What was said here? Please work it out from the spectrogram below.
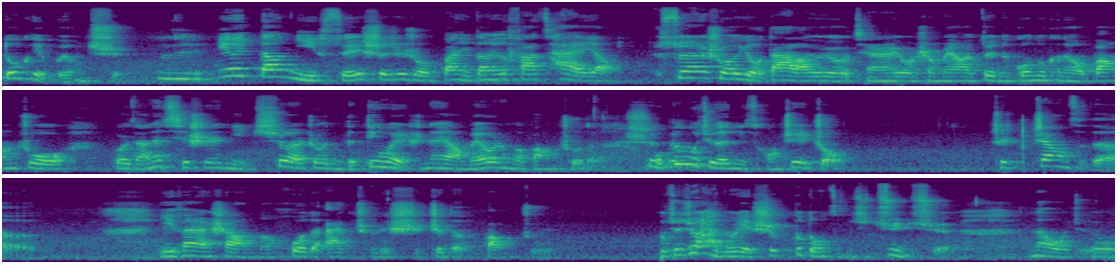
都可以不用去。嗯因为当你随时这种把你当一个发菜一样，虽然说有大佬有有钱人有什么样对你的工作可能有帮助或者怎样，但其实你去了之后，你的定位也是那样，没有任何帮助的。是的我并不觉得你从这种这这样子的 event 上能获得 actually 实质的帮助。我觉得就很多人也是不懂怎么去拒绝。那我觉得我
